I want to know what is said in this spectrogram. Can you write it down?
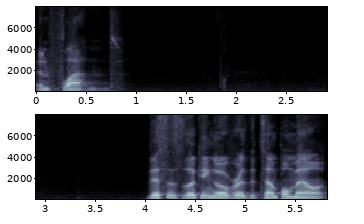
and flattened. This is looking over at the Temple Mount.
